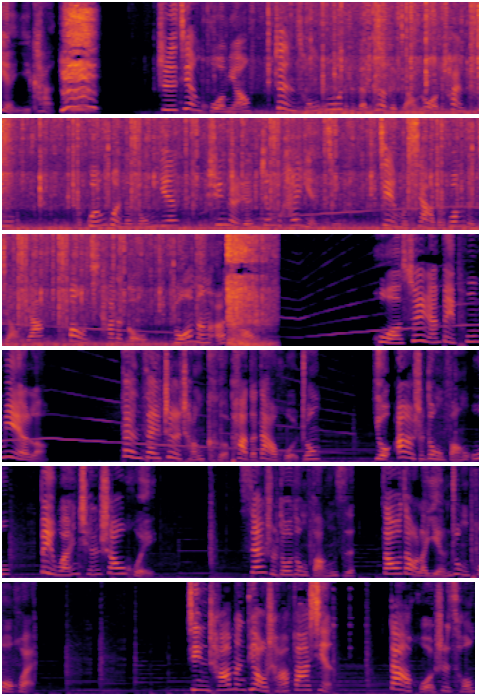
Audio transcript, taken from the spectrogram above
眼一看，只见火苗正从屋子的各个角落窜出，滚滚的浓烟熏得人睁不开眼睛。杰姆吓得光着脚丫，抱起他的狗夺门而逃。火虽然被扑灭了，但在这场可怕的大火中，有二十栋房屋被完全烧毁，三十多栋房子。遭到了严重破坏。警察们调查发现，大火是从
